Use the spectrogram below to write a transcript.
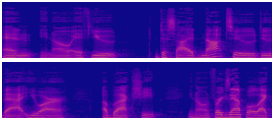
And you know if you decide not to do that you are a black sheep you know. And for example like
